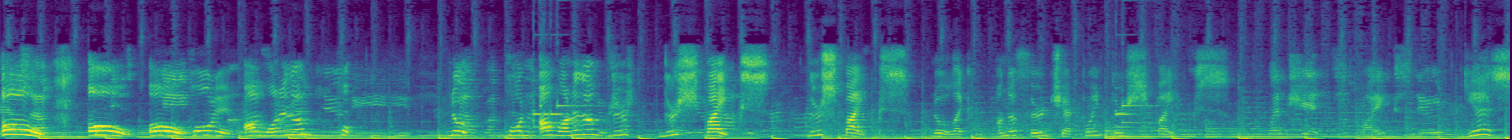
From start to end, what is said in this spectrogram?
Oh, oh, oh, hold it. On one of them, no, hold on. On one of them, there's there's spikes. There's spikes. No, like on the third checkpoint, there's spikes. legit spikes, dude. Yes,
